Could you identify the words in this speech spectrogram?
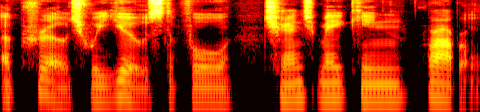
approach we used for change-making problem,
